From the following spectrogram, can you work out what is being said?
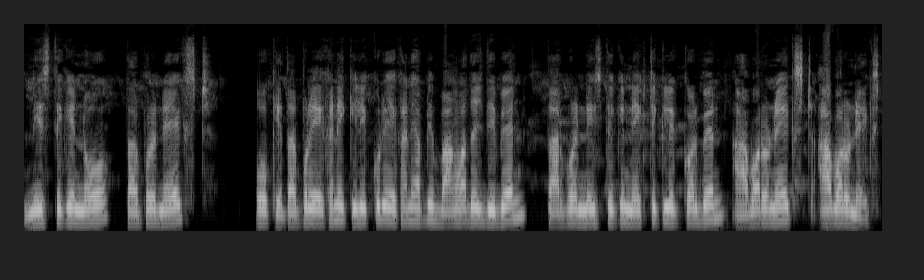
নিচ থেকে নো তারপরে নেক্সট ওকে তারপরে এখানে ক্লিক করে এখানে আপনি বাংলাদেশ দিবেন। তারপরে নিচ থেকে নেক্সট ক্লিক করবেন। আবারও নেক্সট আবারও নেক্সট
